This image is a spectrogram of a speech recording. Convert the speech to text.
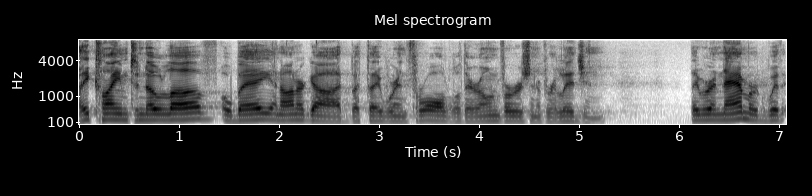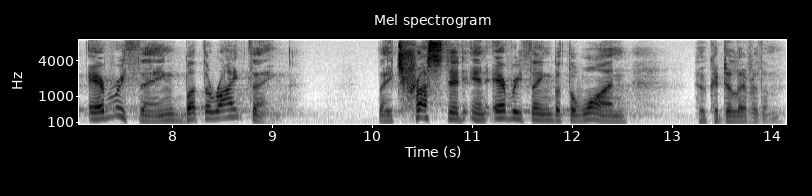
They claimed to know love, obey, and honor God, but they were enthralled with their own version of religion. They were enamored with everything but the right thing. They trusted in everything but the one who could deliver them.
